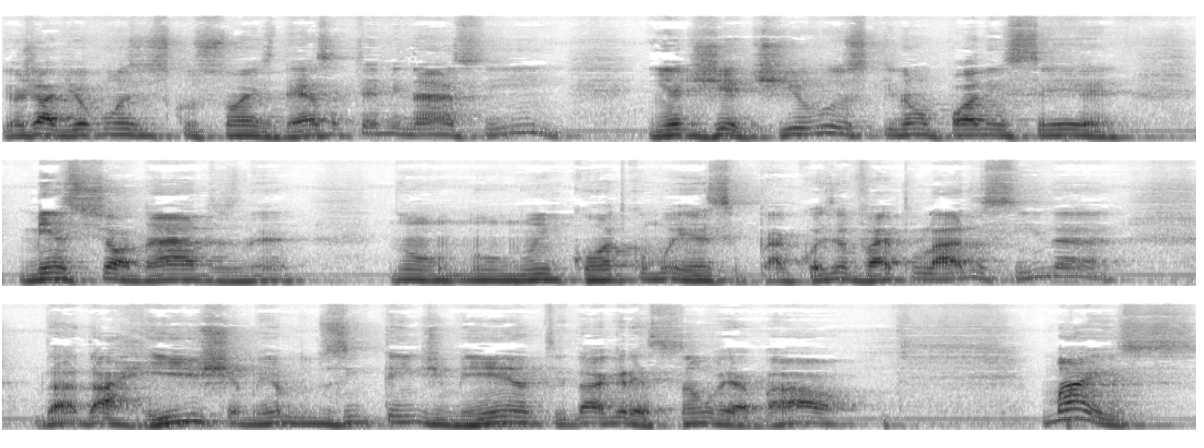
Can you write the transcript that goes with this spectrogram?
Eu já vi algumas discussões dessa terminar assim em adjetivos que não podem ser mencionados, né? num, num, num encontro como esse. A coisa vai para o lado assim da, da, da, rixa mesmo, do desentendimento e da agressão verbal. Mas,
